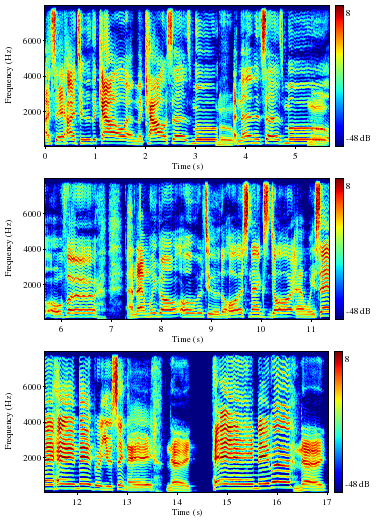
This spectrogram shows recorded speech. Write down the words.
I say hi to the cow, and the cow says moo, Moo. and then it says moo, Moo. over. And then we go over to the horse next door and we say, Hey, neighbor, you say nay. Nay, Hey, neighbor. nay,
